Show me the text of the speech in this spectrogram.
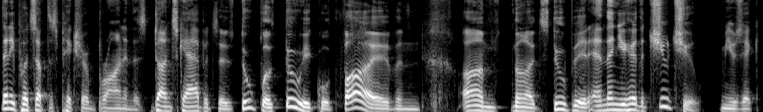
Then he puts up this picture of Braun in this dunce cap. It says two plus two equals five, and I'm not stupid. And then you hear the choo choo music,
